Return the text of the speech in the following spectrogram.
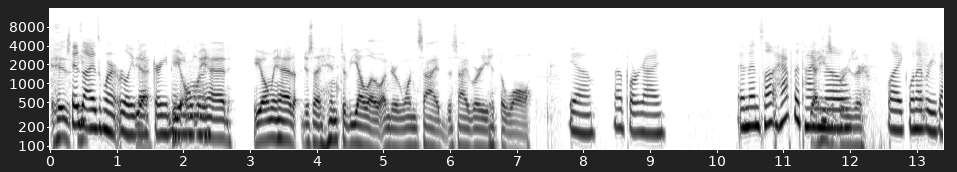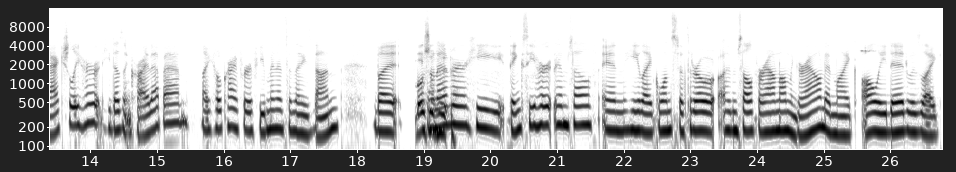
his His he- eyes weren't really yeah, that green. He anymore. only had he only had just a hint of yellow under one side, the side where he hit the wall. Yeah, that poor guy. And then some, half the time, Yeah, he's though, a bruiser. like whenever he's actually hurt, he doesn't cry that bad. Like he'll cry for a few minutes and then he's done. But Most whenever he thinks he hurt himself and he like wants to throw himself around on the ground and like all he did was like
